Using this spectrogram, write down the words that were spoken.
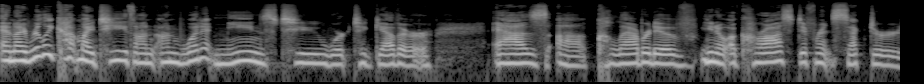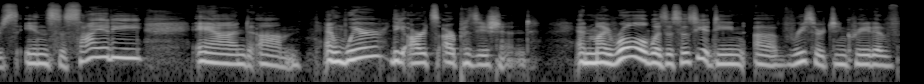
and I really cut my teeth on on what it means to work together as a collaborative, you know, across different sectors in society, and um, and where the arts are positioned. And my role was Associate Dean of Research and Creative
